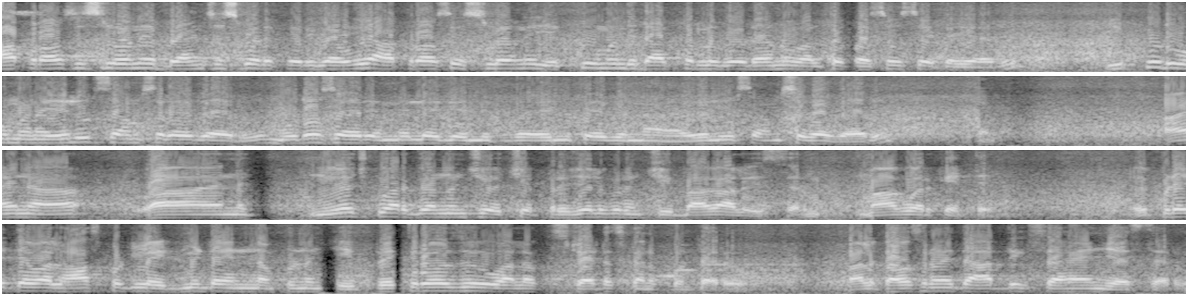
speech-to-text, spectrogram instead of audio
ఆ ప్రాసెస్లోనే బ్రాంచెస్ కూడా పెరిగాయి. ఆ ప్రాసెస్లోనే ఎక్కువ మంది డాక్టర్లు కూడాను వాళ్ళతో అసోసియేట్ అయ్యారు. ఇప్పుడు మన ఏలూరు సాంబశివరావు గారు మూడోసారి ఎమ్మెల్యేగా ఎన్ని ఎన్నికై ఉన్న ఏలూరు సాంబశివరావు గారు ఆయన ఆయన నియోజకవర్గం నుంచి వచ్చే ప్రజల గురించి బాగా ఆలోచిస్తారు మాకు వరకు అయితే. ఎప్పుడైతే వాళ్ళు హాస్పిటల్లో అడ్మిట్ అయినప్పటి నుంచి ప్రతిరోజు వాళ్ళ స్టేటస్ కనుక్కుంటారు. వాళ్ళకి అవసరమైతే ఆర్థిక సహాయం చేస్తారు.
